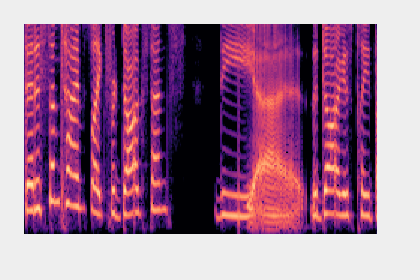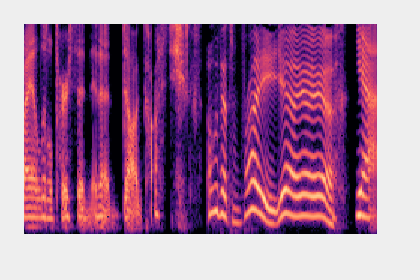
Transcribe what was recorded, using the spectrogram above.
that is sometimes like for dog stunts. The uh, the dog is played by a little person in a dog costume. oh, that's right. Yeah, yeah, yeah. yeah,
